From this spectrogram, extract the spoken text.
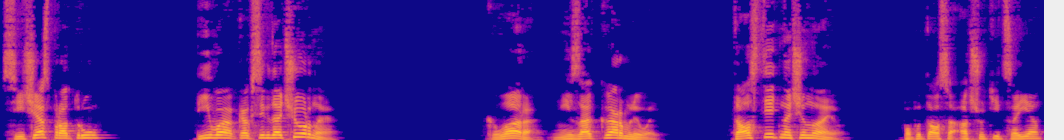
сейчас протру. Пиво, как всегда, черное?» «Клара, не закармливай. Толстеть начинаю», — попытался отшутиться я,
